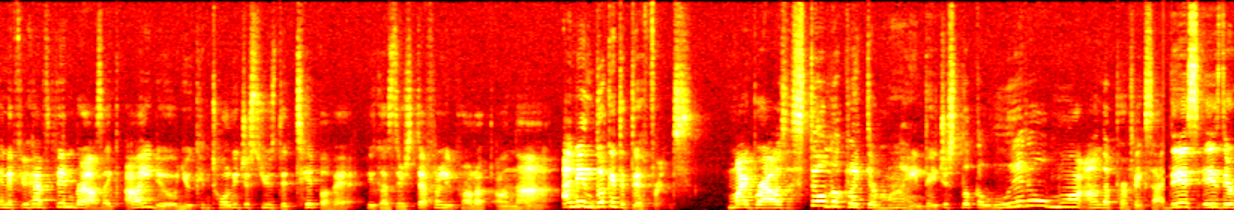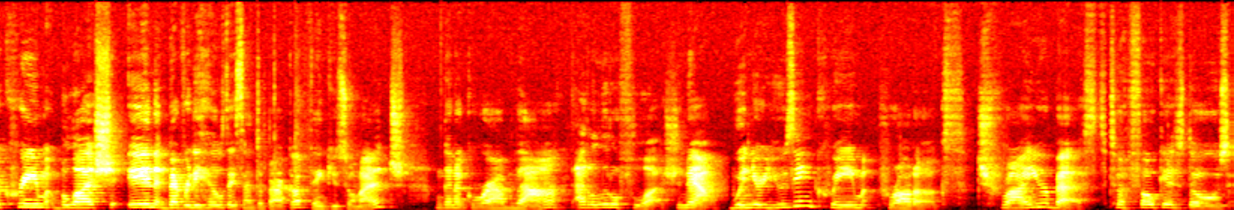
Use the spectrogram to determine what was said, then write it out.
And if you have thin brows like I do, you can totally just use the tip of it because there's definitely product on that. I mean, look at the difference. My brows still look like they're mine. They just look a little more on the perfect side. This is their cream blush in Beverly Hills. They sent it back up. Thank you so much. I'm gonna grab that, add a little flush. Now, when you're using cream products, try your best to focus those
